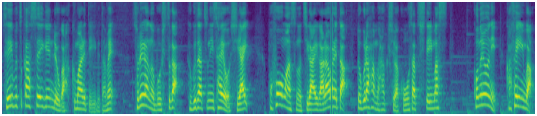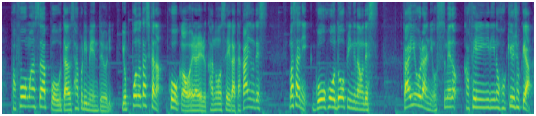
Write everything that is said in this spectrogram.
生物活性原料が含まれているためそれらの物質が複雑に作用し合いパフォーマンスの違いが現れたとグラハム博士は考察しています。このようにカフェインはパフォーマンスアップを謳うサプリメントよりよっぽど確かな効果を得られる可能性が高いのです。まさに合法ドーピングなのです。概要欄におすすめのカフェイン入りの補給食や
